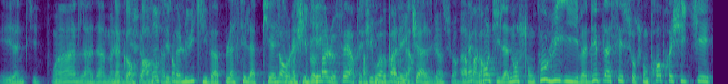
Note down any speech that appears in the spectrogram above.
il a une petite pointe. La dame. a D'accord. Par contre, c'est pas lui qui va placer la pièce Non, sur parce qu'il l'échiquier. peut pas le faire, parce Parce qu'il voit pas, pas le les cases, bien sûr. Alors, par contre, il annonce son coup. Lui, il va déplacer sur son propre échiquier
